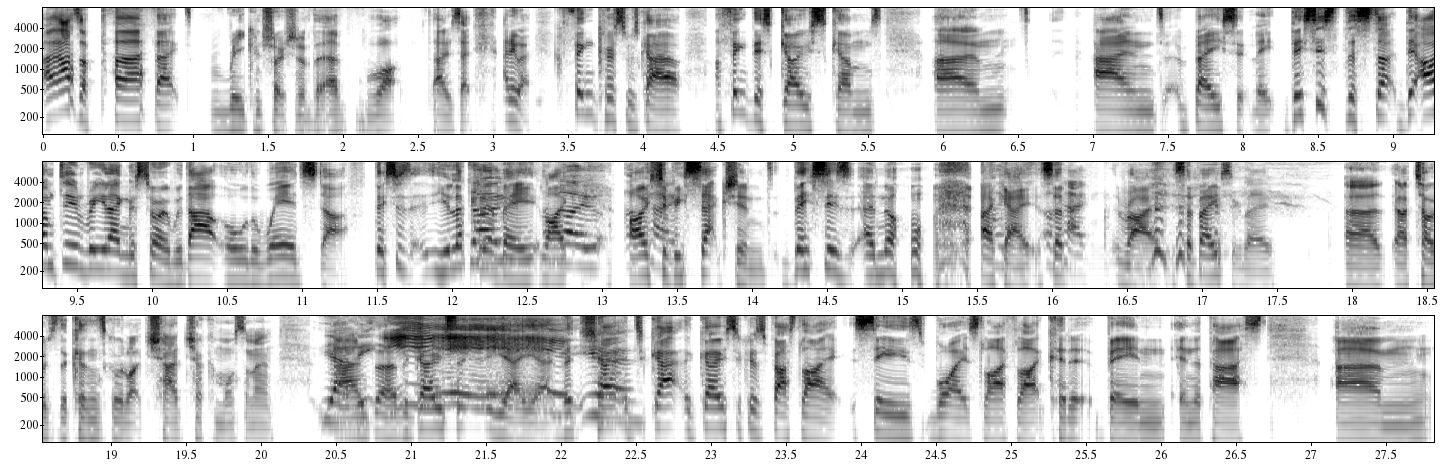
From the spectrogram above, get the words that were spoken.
that's a perfect reconstruction of, the, of what I saying. Anyway, I think Christmas Carol. I think this ghost comes. Um, and basically, this is the stuff. I'm doing relaying a story without all the weird stuff. This is you're looking at Don't- me like no, I should be sectioned. This is a normal. Okay, just- so okay. right, so basically. Uh, I told you the cousin's called like Chad Chuckham or something. Yeah, and the uh, the ghost. Yeah, yeah. The, ch- yeah. ghost of Christmas past like sees what it's life like could it been in the past. Um,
